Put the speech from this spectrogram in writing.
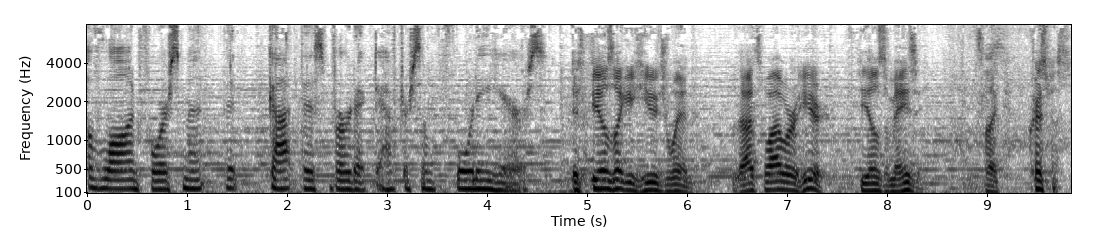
of law enforcement that got this verdict after some 40 years. It feels like a huge win. That's why we're here. It feels amazing. It's like Christmas.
